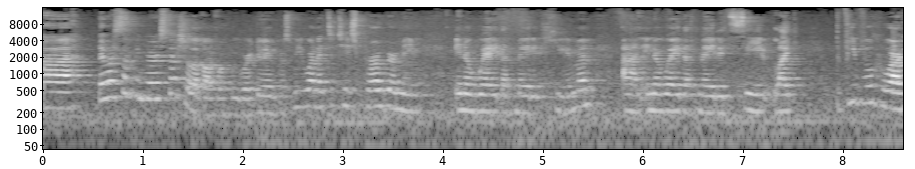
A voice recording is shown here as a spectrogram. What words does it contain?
Uh, there was something very special about what we were doing because we wanted to teach programming in a way that made it human and in a way that made it seem like the people who are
